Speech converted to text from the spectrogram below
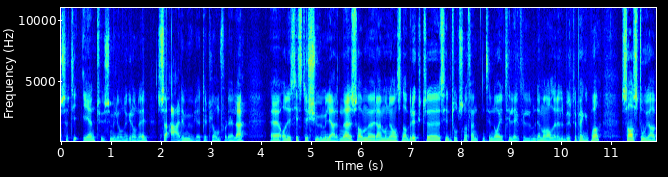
71 000 millioner kroner, så er det muligheter til å omfordele. Eh, og de siste 20 milliardene som Raymond Johansen har brukt eh, siden 2015 til nå, i tillegg til det man allerede brukte penger på, så har store,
